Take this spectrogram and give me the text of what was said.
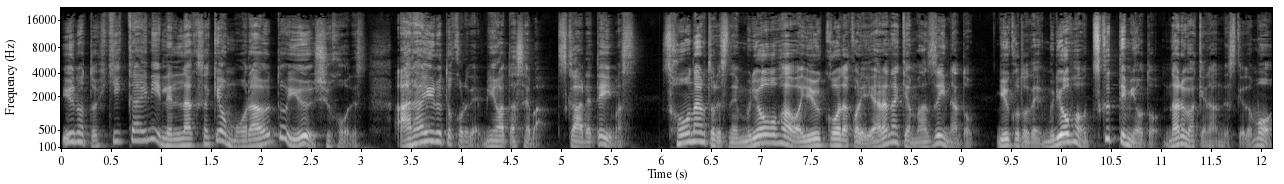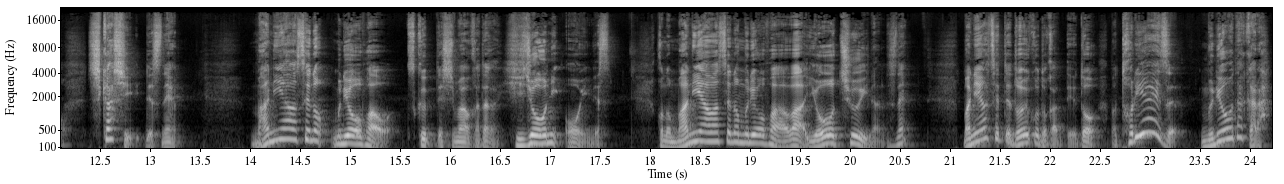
いうのと引き換えに連絡先をもらうという手法です。あらゆるところで見渡せば使われています。そうなるとですね、無料オファーは有効だ、これやらなきゃまずいなということで、無料オファーを作ってみようとなるわけなんですけども、しかしですね、間に合わせの無料オファーを作ってしまう方が非常に多いんです。この間に合わせの無料オファーは要注意なんですね。間に合わせってどういうことかっていうと、とりあえず無料だから、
